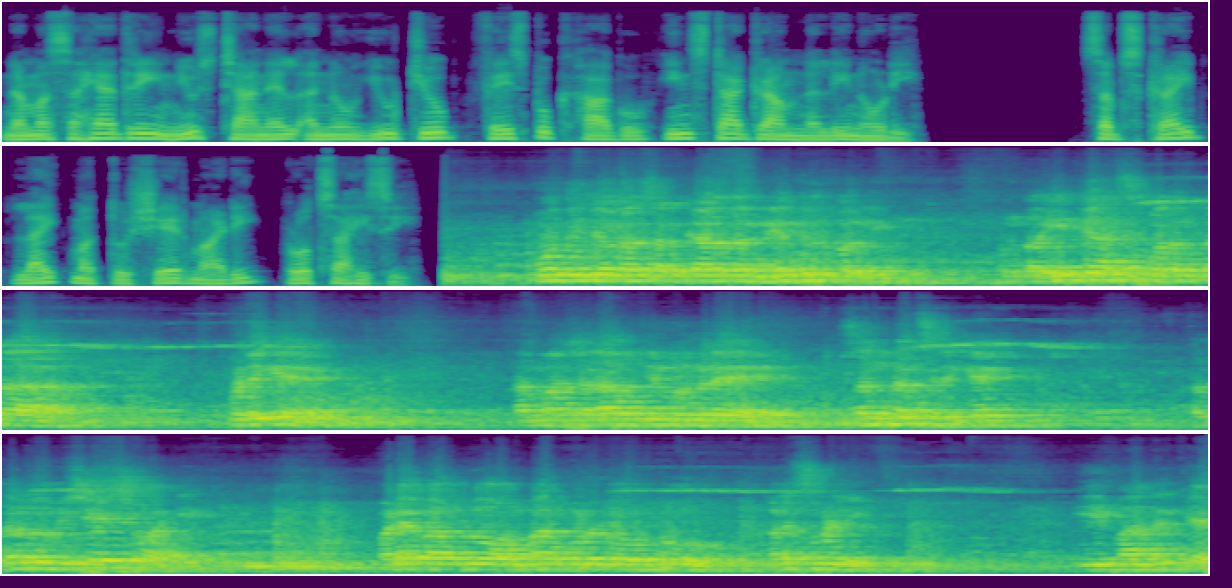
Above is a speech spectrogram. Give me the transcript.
ನಮ್ಮ ಸಹ್ಯಾದ್ರಿ ನ್ಯೂಸ್ ಚಾನೆಲ್ ಅನ್ನು ಯೂಟ್ಯೂಬ್, ಫೇಸ್ಬುಕ್ ಹಾಗೂ ಇನ್ಸ್ಟಾಗ್ರಾಂನಲ್ಲಿ ನೋಡಿ. ಸಬ್ಸ್ಕ್ರೈಬ್, ಲೈಕ್ ಮತ್ತು ಶೇರ್ ಮಾಡಿ, ಪ್ರೋತ್ಸಾಹಿಸಿ. ಮೋದಿಜಿಯವರ ಸರ್ಕಾರದ ನೇತೃತ್ವದಲ್ಲಿ ಒಂದು ಐತಿಹಾಸಿಕವಾದಂತಹ ಕೊಡುಗೆ ನಮ್ಮ ಶರಾವತಿ ಒಳಗಡೆ ಸಂತರಿಸಲಿಕ್ಕೆ ಅದರಲ್ಲೂ ವಿಶೇಷವಾಗಿ ಬಳೆಬಾಗ್ಲು ಅಂಬಾರ್ಗೋಡು ಕಳಿಸಿಕೊಳ್ಳಿ ಈ ಭಾಗಕ್ಕೆ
